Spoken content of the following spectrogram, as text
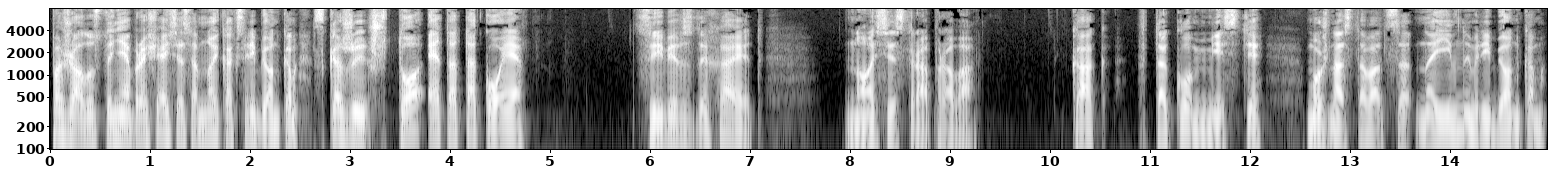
«Пожалуйста, не обращайся со мной, как с ребенком. Скажи, что это такое?» Циби вздыхает, но сестра права. Как в таком месте можно оставаться наивным ребенком?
